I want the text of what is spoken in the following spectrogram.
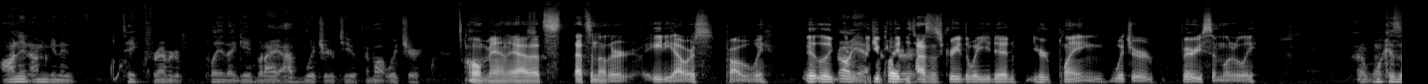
on it, I'm gonna take forever to play that game. But I have Witcher too. I bought Witcher. Oh man, yeah, that's that's another 80 hours probably. It like Oh yeah, if you played sure. Assassin's Creed the way you did, you're playing Witcher very similarly. Uh, well, because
